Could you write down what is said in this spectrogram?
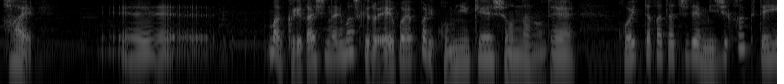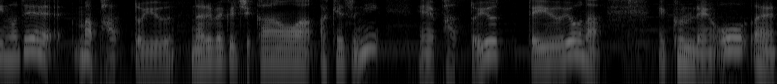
はい。えーまあ繰り返しになりますけど、英語はやっぱりコミュニケーションなので、こういった形で短くていいので、まあパッと言う、なるべく時間を空けずに、えーパッと言うっていうような訓練を、えー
